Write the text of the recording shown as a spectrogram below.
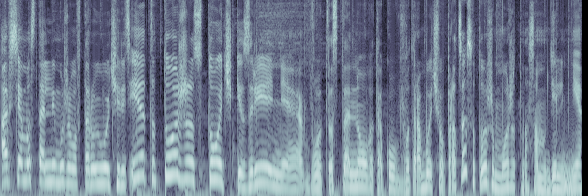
а всем остальным уже во вторую очередь. И это тоже с точки зрения вот остального такого вот рабочего процесса тоже может на самом деле не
